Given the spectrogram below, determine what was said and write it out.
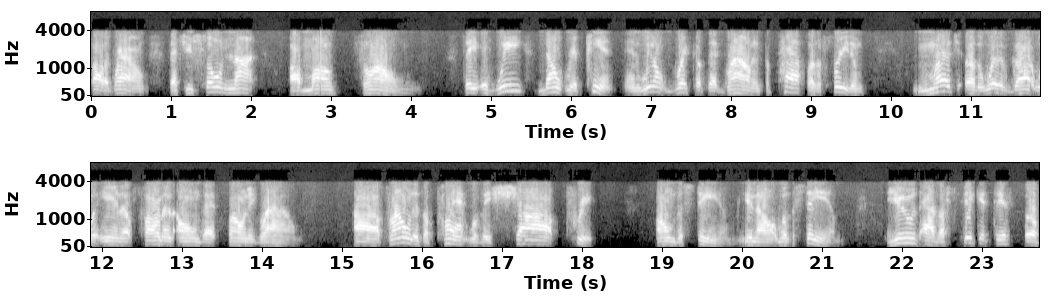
solid ground, that you sow not among thrones. See, if we don't repent and we don't break up that ground and prepare for the freedom, much of the word of God will end up falling on that thorny ground. Uh, throne is a plant with a sharp prick on the stem, you know, with a stem, used as a figurative of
